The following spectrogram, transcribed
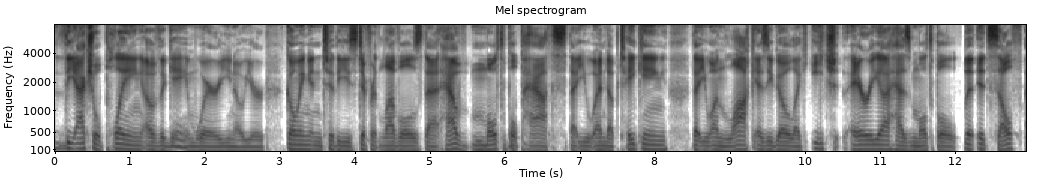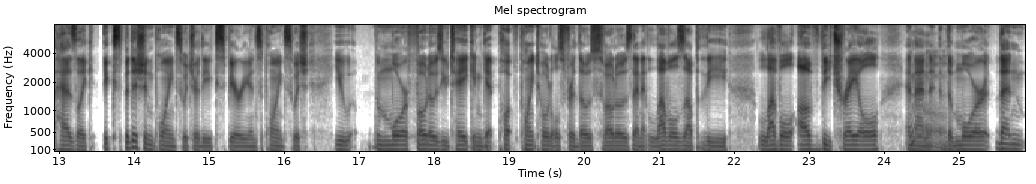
the actual playing of the game where you know you're going into these different levels that have multiple paths that you end up taking that you unlock as you go like each area has multiple itself has like expedition points which are the experience points which you the more photos you take and get po- point totals for those photos then it levels up the level of the trail and then Oh. the more then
